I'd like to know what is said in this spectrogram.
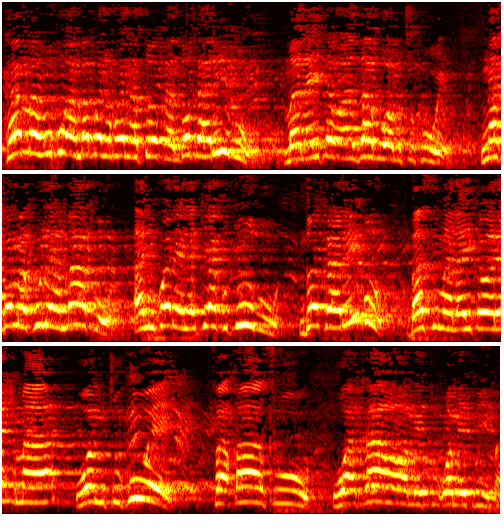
Kama huko ambapo alikuwa anatoka ndo karibu malaika wa adhabu wamchukue. Na kama kule ambapo alikuwa anaelekea kutubu ndo karibu basi malaika wa rehma wamchukue. Faqasu wakawa wamepima.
